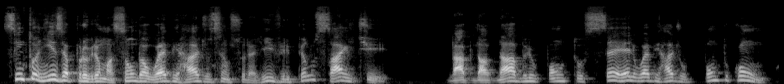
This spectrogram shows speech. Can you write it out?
Sintonize a programação da Web Rádio Censura Livre pelo site www.clwebradio.com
